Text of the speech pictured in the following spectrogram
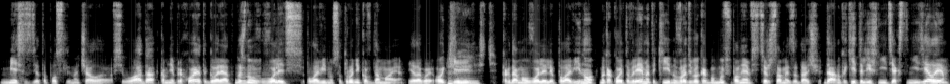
месяц где-то после начала всего ада, ко мне приходят и говорят, нужно уволить половину сотрудников до мая. Я такой, окей. Жесть. Когда мы уволили половину, мы какое-то время такие, ну, вроде бы как бы мы выполняем все те же самые задачи. Да, ну, какие-то лишние тексты не делаем,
